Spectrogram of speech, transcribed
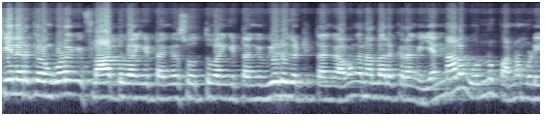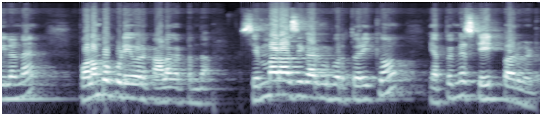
கீழே இருக்கிறவங்க கூட ஃப்ளாட் வாங்கிட்டாங்க சொத்து வாங்கிட்டாங்க வீடு கட்டிட்டாங்க அவங்க நல்லா இருக்கிறாங்க. என்னால் ஒன்றும் பண்ண முடியலன்னு புலம்பக்கூடிய ஒரு காலகட்டம் தான். சிம்ம ராசிக்காரங்களை பொறுத்த வரைக்கும் எப்பயுமே ஸ்டேட் பார்வேர்டு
